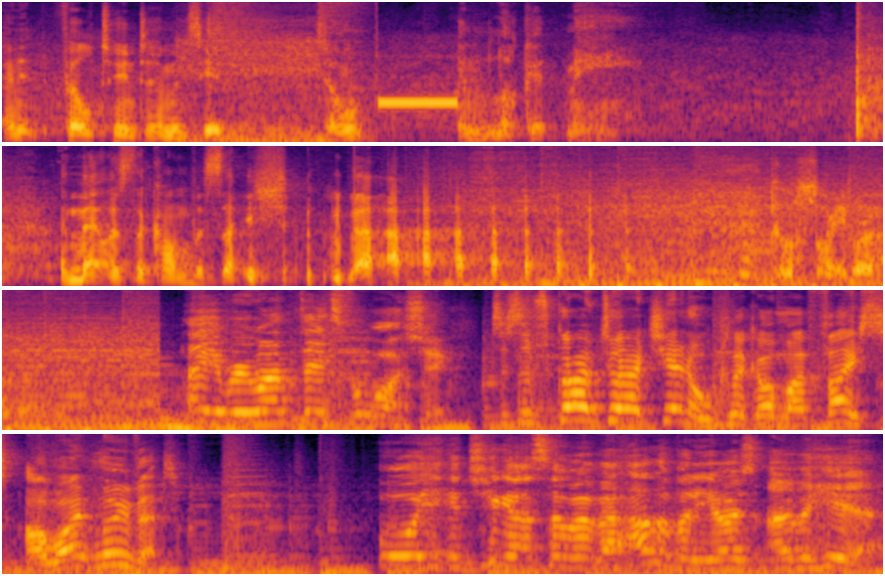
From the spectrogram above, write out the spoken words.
And it, Phil turned to him and said, Don't look at me. And that was the conversation. Feel sorry, bro. Hey everyone, thanks for watching. To subscribe to our channel, click on my face. I won't move it. Or you can check out some of our other videos over here.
